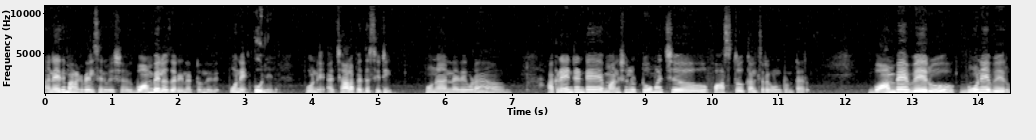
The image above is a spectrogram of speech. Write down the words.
అనేది మనకు తెలిసిన విషయం. ఇది బాంబేలో జరిగినట్టుంది ఇది. పూణే. పూణేలో. పూణే. అది చాలా పెద్ద సిటీ. పూణే అనేది కూడా అక్కడ ఏంటంటే మనుషులు టూ మచ్ ఫాస్ట్ కల్చర్గా ఉంటుంటారు. బాంబే వేరు పూణే వేరు.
